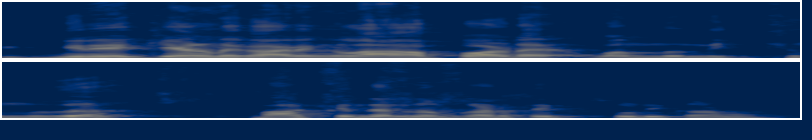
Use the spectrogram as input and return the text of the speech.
ഇങ്ങനെയൊക്കെയാണ് കാര്യങ്ങൾ ആപ്പാടെ വന്ന് നിൽക്കുന്നത്. ബാക്കി എന്തായാലും നമുക്ക് അടുത്ത എപ്പിസോഡിൽ കാണാം.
